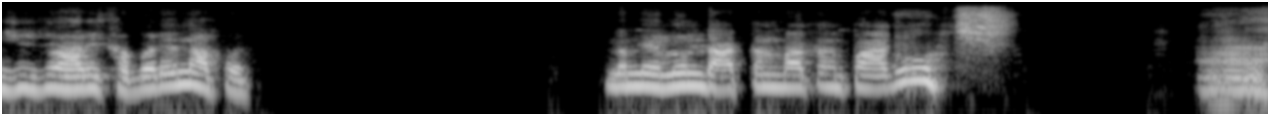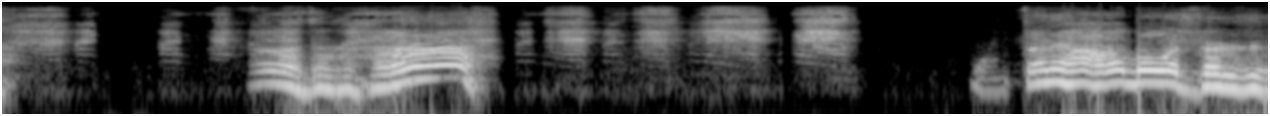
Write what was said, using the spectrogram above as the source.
બીજું હારી ખબર ના પડે એટલે મેલું દાંતણ બાતણ પાડું. દાંતણે હારો બહુ વધારે છે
